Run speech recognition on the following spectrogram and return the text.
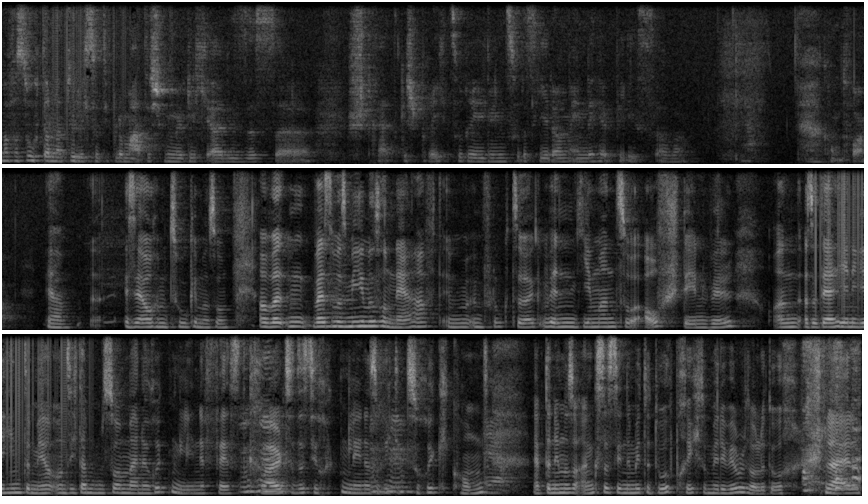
Man versucht dann natürlich so diplomatisch wie möglich äh, dieses äh, Streitgespräch zu regeln, sodass jeder am Ende happy ist, aber ja, kommt vor. Ja, ist ja auch im Zug immer so. Aber mm, weißt du, was mich immer so nervt im, im Flugzeug, wenn jemand so aufstehen will, und, also derjenige hinter mir, und sich dann so an meine Rückenlehne festkrallt, sodass die Rückenlehne so richtig zurückkommt. Ja. Ich habe dann immer so Angst, dass sie in der Mitte durchbricht und mir die Wirbelsäule durchschneidet.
